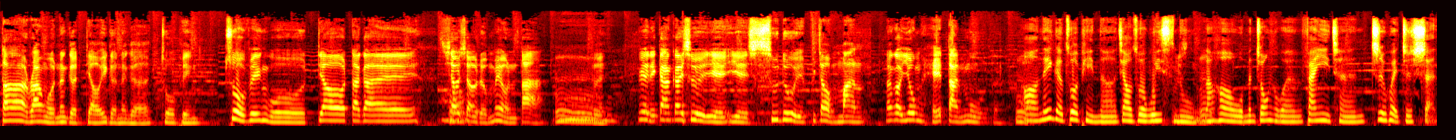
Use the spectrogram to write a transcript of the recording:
他让我那个雕一个那个作品，作品我雕大概小小的，没有很大，嗯，对，因为你刚开始也也速度也比较慢。那个用黑檀木的、嗯、哦，那个作品呢叫做 Wisnu，、嗯、然后我们中文翻译成智慧之神。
